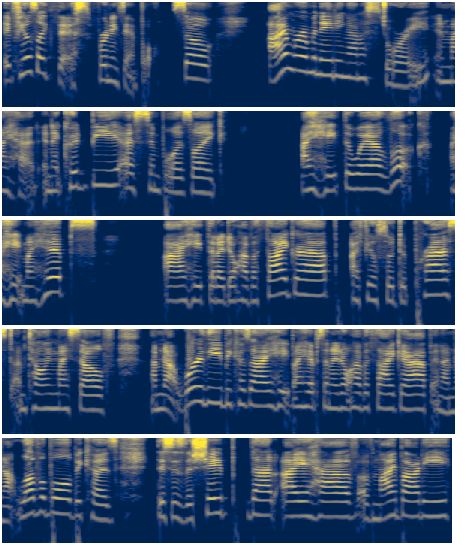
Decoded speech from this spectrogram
it feels like this, for an example. So I'm ruminating on a story in my head, and it could be as simple as like, I hate the way I look. I hate my hips. I hate that I don't have a thigh gap. I feel so depressed. I'm telling myself I'm not worthy because I hate my hips and I don't have a thigh gap. And I'm not lovable because this is the shape that I have of my body.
